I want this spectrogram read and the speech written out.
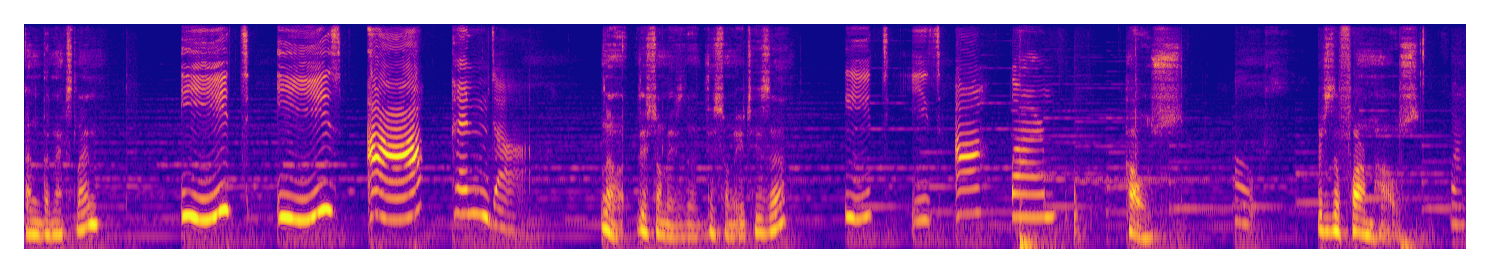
And the next line? It is a panda. No, this one is the, this one. It is a. It is a farm. House. House. It is a farmhouse. Farm.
